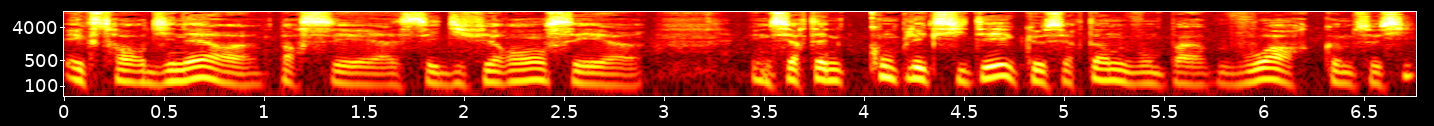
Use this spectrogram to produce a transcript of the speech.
extraordinaire par ses, ses différences et euh, une certaine complexité que certains ne vont pas voir comme ceci.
